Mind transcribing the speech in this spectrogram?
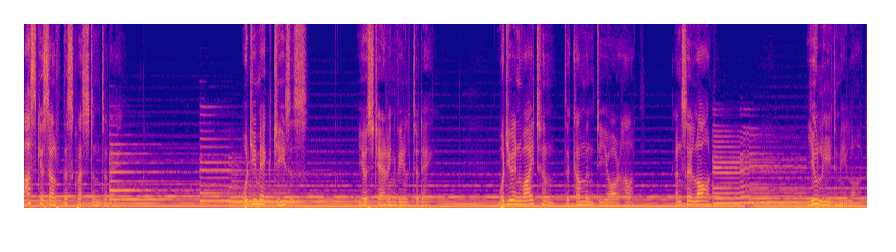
Ask yourself this question today Would you make Jesus your steering wheel today? Would you invite Him to come into your heart and say, Lord, you lead me, Lord.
